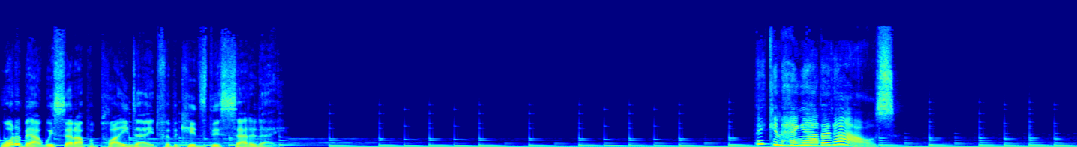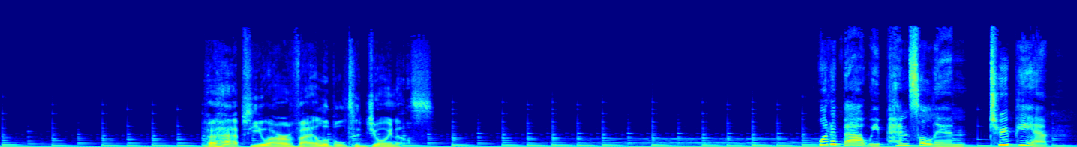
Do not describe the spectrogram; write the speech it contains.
What about we set up a play date for the kids this Saturday? They can hang out at ours. Perhaps you are available to join us. About we pencil in 2 pm?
